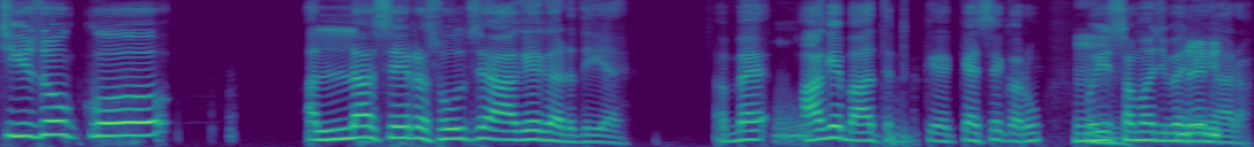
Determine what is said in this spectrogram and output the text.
चीज़ों को अल्लाह से रसूल से आगे कर दिया है। अब मैं आगे बात कैसे करूँ? मुझे समझ में नहीं नहीं। आ रहा।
